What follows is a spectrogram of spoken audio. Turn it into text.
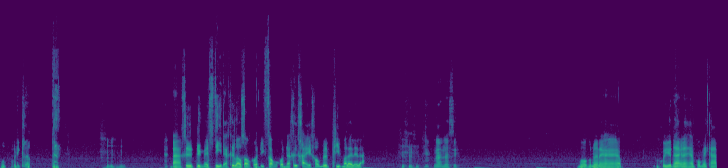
ผมสวัสดีครับ อ่า คือหนึ่งในสี่เนี่ยคือเราสองคนอีกสองคนนะคือใครเขาไม่พิมพ์อะไรเลยล่ะนั่นน่ะสิบอกกันด้วยนะครับ คุยกันได้นะครับ ผมไม่กล้าด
